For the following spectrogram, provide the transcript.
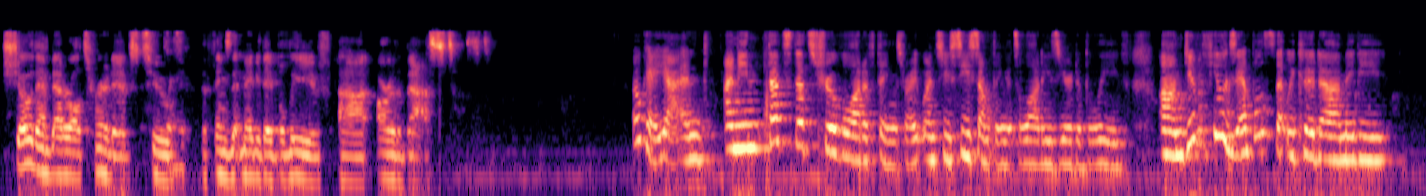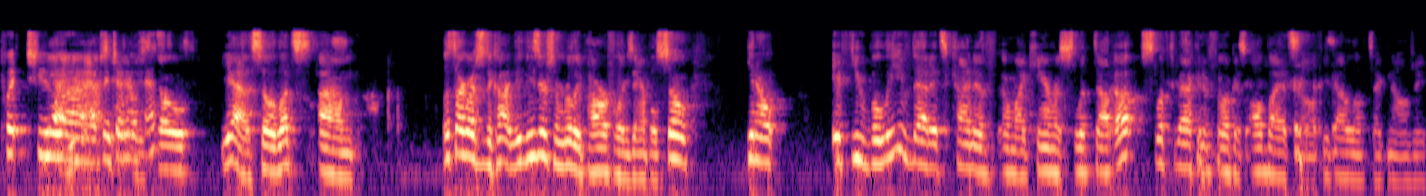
show them better alternatives to the things that maybe they believe uh, are the best. Okay, yeah, and I mean that's that's true of a lot of things, right? Once you see something, it's a lot easier to believe. Um, do you have a few examples that we could uh, maybe put to yeah, yeah, uh, the general test? So yeah, so let's um, let's talk about just the these are some really powerful examples. So you know, if you believe that it's kind of oh my camera slipped out oh slipped back into focus all by itself you gotta love technology.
